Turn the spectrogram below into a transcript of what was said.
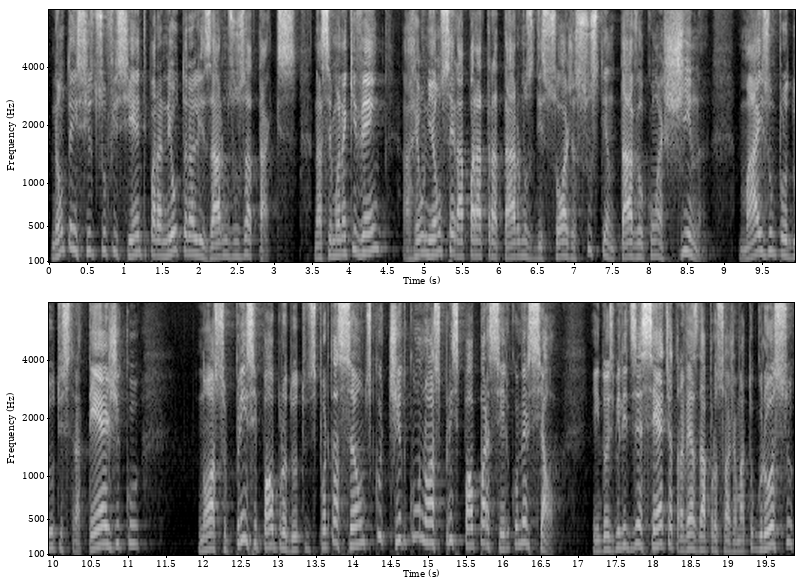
não tem sido suficiente para neutralizarmos os ataques. Na semana que vem, a reunião será para tratarmos de soja sustentável com a China, mais um produto estratégico, nosso principal produto de exportação, discutido com o nosso principal parceiro comercial. Em 2017, através da ProSoja Mato Grosso,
